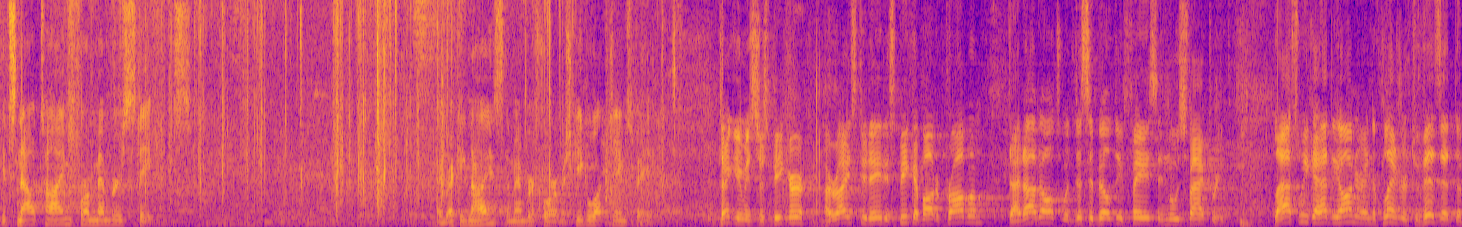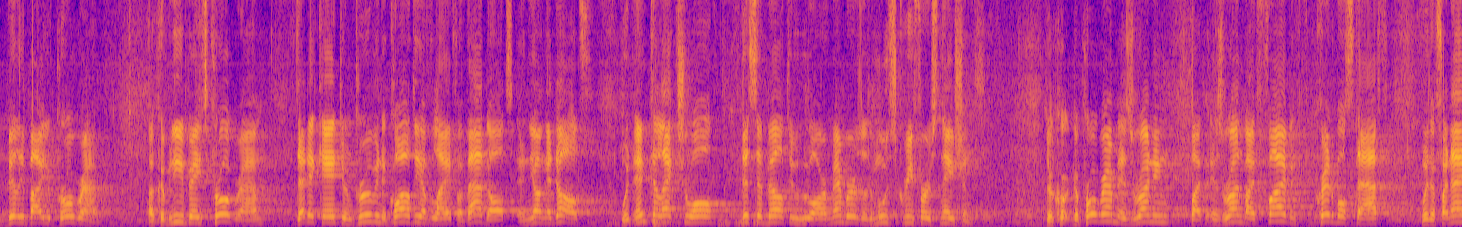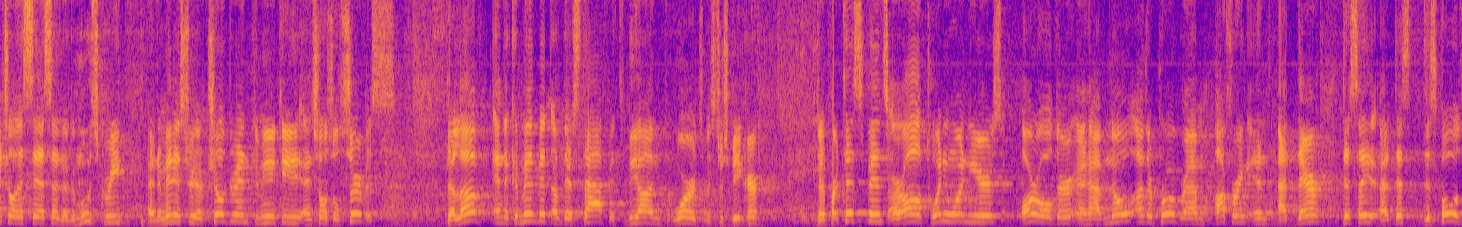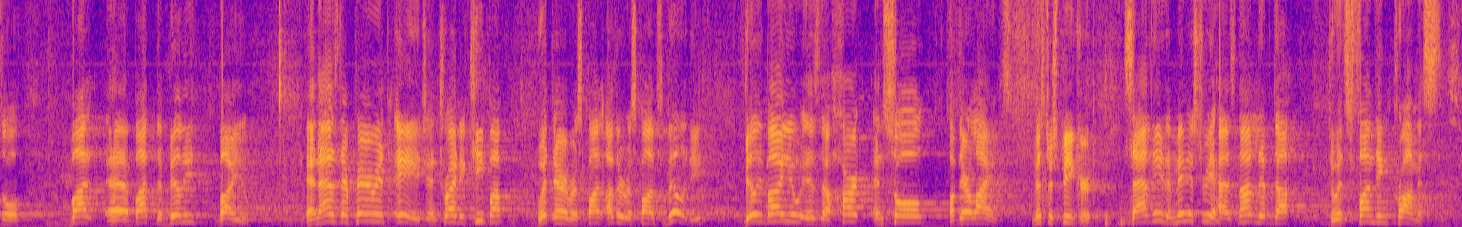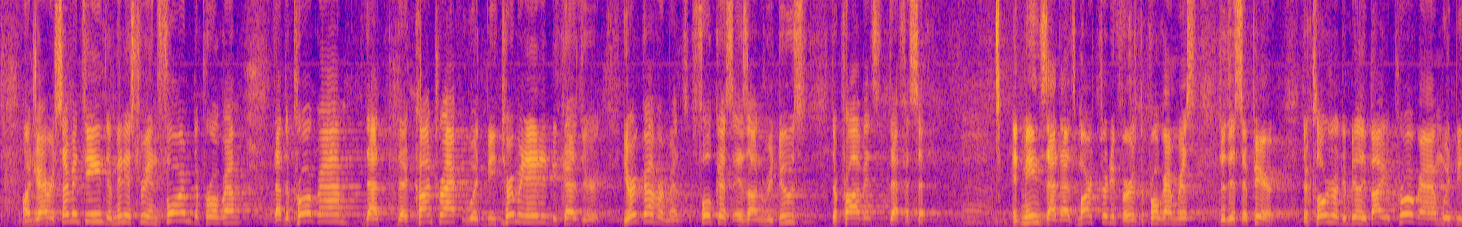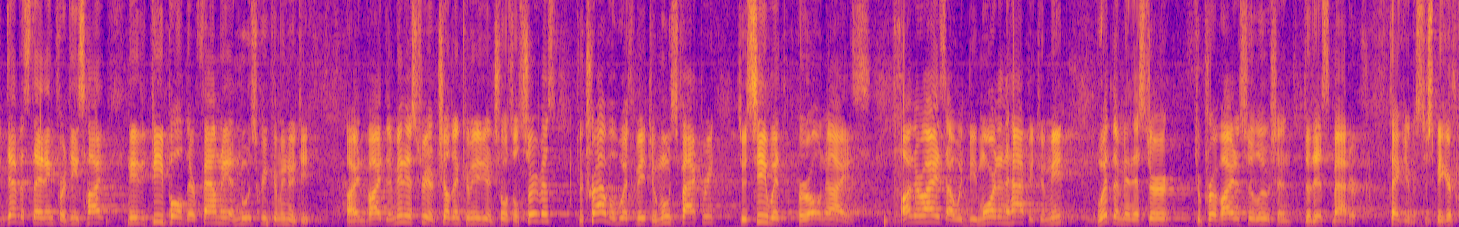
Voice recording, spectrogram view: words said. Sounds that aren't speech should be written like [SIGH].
It's now time for members' statements. I recognize the member for Mushkegowuk, James Bay. Thank you, Mr. Speaker. I rise today to speak about a problem that adults with disability face in Moose Factory. Last week, I had the honour and the pleasure to visit the Billy Bayou program, a community-based program dedicated to improving the quality of life of adults and young adults with intellectual disability who are members of the Moose Cree First Nations. The, the program is, running by, is run by five incredible staff with the financial assistance of the Moose Cree and the Ministry of Children, Community and Social Service. The love and the commitment of their staff is beyond words, Mr. Speaker. The participants are all 21 years or older and have no other program offering in, at their dis at this disposal but, uh, but the Billy Bayou. And as their parents age and try to keep up with their other responsibility, Billy Bayou is the heart and soul of their lives. Mr. Speaker, sadly, the ministry has not lived up to its funding promise. On January 17, the ministry informed the program that the program that the contract would be terminated because your, your government's focus is on reduce the province deficit. It means that as March 31st, the program risks to disappear. The closure of the Billy Bayou program would be devastating for these high-needed people, their family, and Moose Cree community. I invite the Ministry of Children, Community and Social Service to travel with me to Moose Factory to see with her own eyes. Otherwise, I would be more than happy to meet with the Minister to provide a solution to this matter. Thank you, Mr. Speaker.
